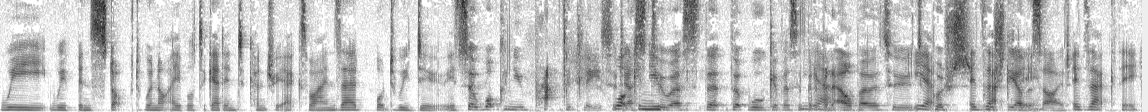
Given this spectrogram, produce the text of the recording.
We we've been stopped. We're not able to get into country X, Y, and Z. What do we do? Is, so what can you practically suggest you, to us that, that will give us a bit yeah, of an elbow to, to yeah, push exactly, push the other side? Exactly.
